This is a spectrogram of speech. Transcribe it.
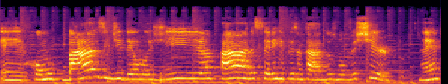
é, como base de ideologia para serem representados no vestir, né?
